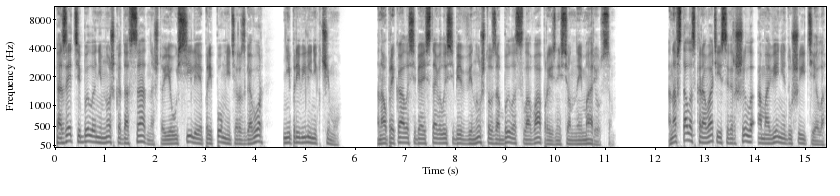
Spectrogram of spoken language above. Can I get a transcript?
Казетти было немножко досадно, что ее усилия припомнить разговор не привели ни к чему. Она упрекала себя и ставила себе в вину, что забыла слова, произнесенные Мариусом. Она встала с кровати и совершила омовение души и тела,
